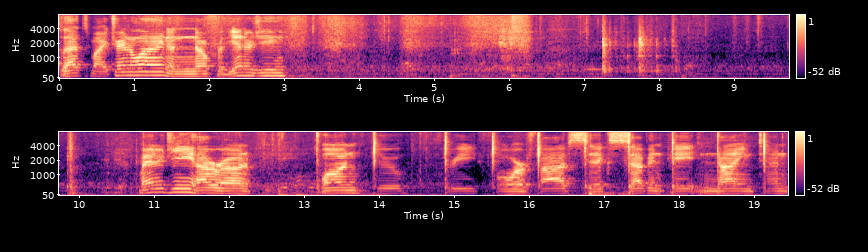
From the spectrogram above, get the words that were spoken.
So that's my trainer line, and now for the energy. My energy, I run one, two, three, four, five, six, seven, eight, nine, ten,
